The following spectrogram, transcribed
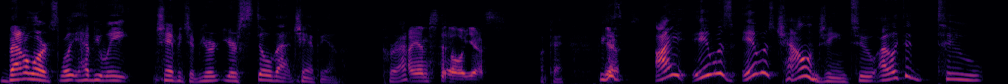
Battle Arts Light Heavyweight Championship. You're you're still that champion, correct? I am still yes. Okay, because yes. I it was it was challenging to I like to to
